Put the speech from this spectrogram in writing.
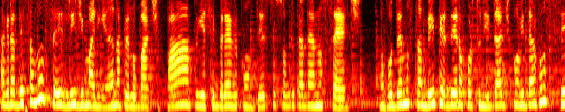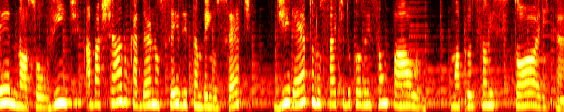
Agradeço a vocês, Lídia e Mariana, pelo bate-papo e esse breve contexto sobre o Caderno 7. Não podemos também perder a oportunidade de convidar você, nosso ouvinte, a baixar o Caderno 6 e também o 7 direto no site do COSEN São Paulo uma produção histórica,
